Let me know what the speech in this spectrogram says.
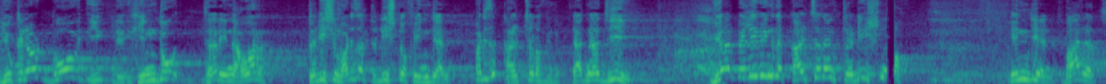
You cannot go with Hindu. Sir, in our tradition? What is the tradition of Indian? What is the culture of Indian? Yadna ji, we are believing the culture and tradition of Indian, Bharat.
